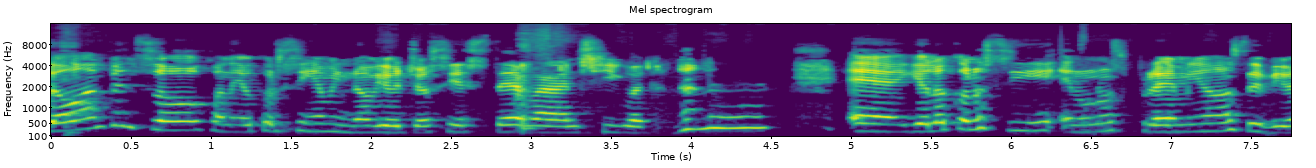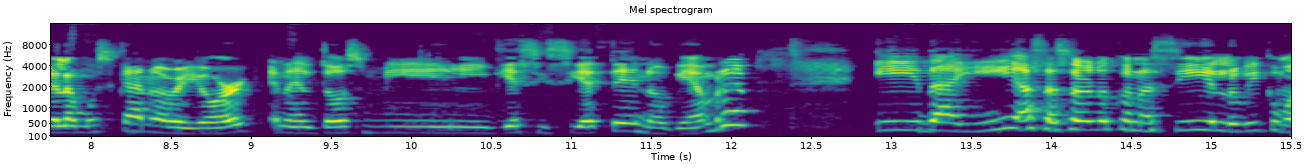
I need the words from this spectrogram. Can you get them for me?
Todo empezó cuando yo conocí a mi novio Josie Esteban, Chihuahua. Eh, yo lo conocí en unos premios de Vive la Música en Nueva York en el 2017, en noviembre. Y de ahí, hasta solo lo conocí, lo vi como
